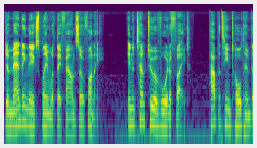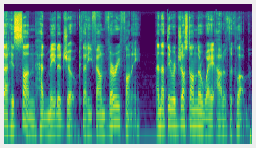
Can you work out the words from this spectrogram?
demanding they explain what they found so funny. In attempt to avoid a fight, Palpatine told him that his son had made a joke that he found very funny and that they were just on their way out of the club.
